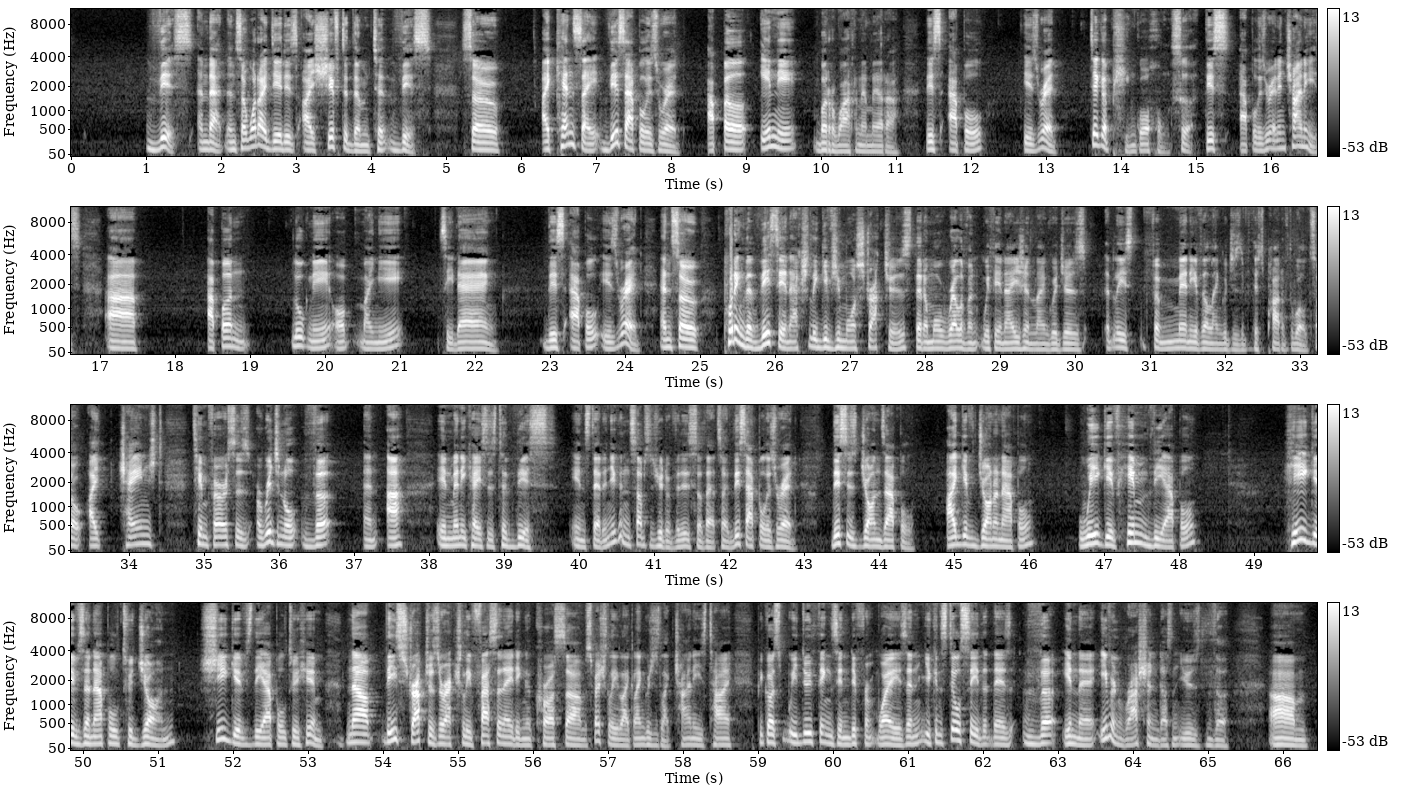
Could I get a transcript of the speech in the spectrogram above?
this and that. And so what I did is I shifted them to this. So I can say this apple is red. Apple ini berwarna merah. This apple is red. 这个苹果红色. This apple is red in Chinese. Uh, apple ลูกนี้or ใบนี้สีแดง this apple is red and so putting the this in actually gives you more structures that are more relevant within Asian languages at least for many of the languages of this part of the world so I changed Tim Ferriss's original the and a in many cases to this instead and you can substitute it for this or that so this apple is red this is John's apple I give John an apple we give him the apple. He gives an apple to John. She gives the apple to him. Now, these structures are actually fascinating across, um, especially like languages like Chinese, Thai, because we do things in different ways. And you can still see that there's the in there. Even Russian doesn't use the. Um,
